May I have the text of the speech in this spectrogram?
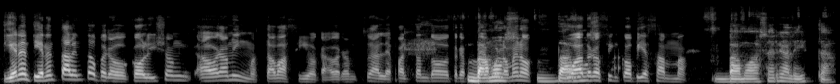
tienen, tienen talento, pero Collision ahora mismo está vacío, cabrón. O sea, le faltan dos o tres, Vamos, por lo menos vamos, cuatro o cinco piezas más. vamos a ser realistas.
